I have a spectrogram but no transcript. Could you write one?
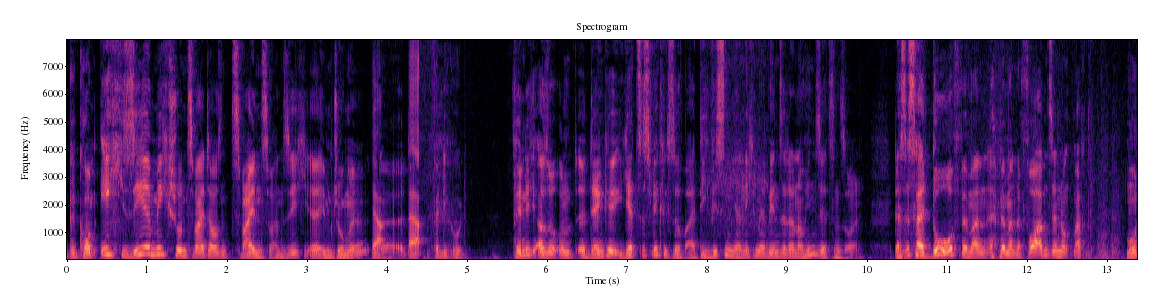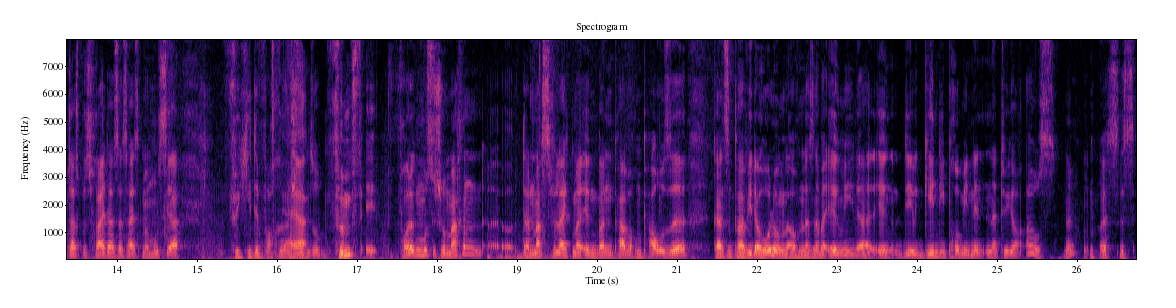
gekommen. Ich sehe mich schon 2022 äh, im Dschungel. Ja, Äh, ja finde ich gut. Finde ich also und äh, denke, jetzt ist wirklich soweit. Die wissen ja nicht mehr, wen sie da noch hinsetzen sollen. Das ist halt doof, wenn man, wenn man eine Vorabendsendung macht, montags bis freitags. Das heißt, man muss ja für jede Woche Ja, schon ja. so fünf äh, Folgen musst du schon machen. Äh, Dann machst du vielleicht mal irgendwann ein paar Wochen Pause, kannst ein paar Wiederholungen laufen lassen, aber irgendwie da, irgendwie gehen die Prominenten natürlich auch aus. Ne? Das ist,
